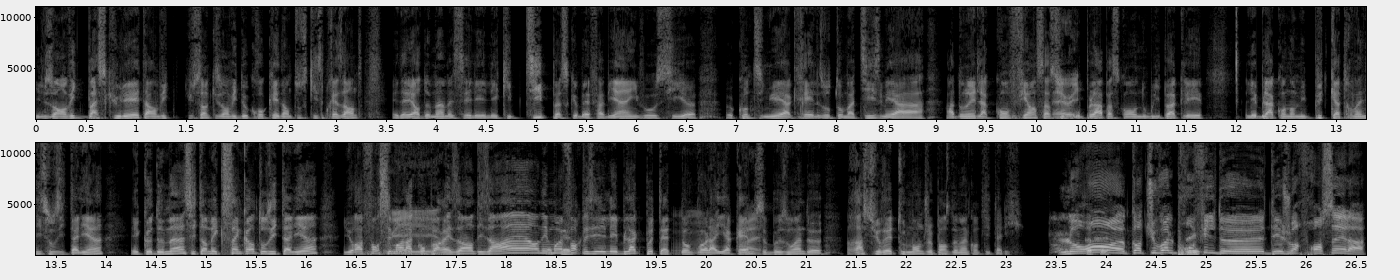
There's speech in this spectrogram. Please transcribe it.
Ils ont envie de basculer. As envie, tu sens qu'ils ont envie de croquer dans tout ce qui se présente. Et d'ailleurs, demain, ben, c'est l'équipe type parce que ben, Fabien, il veut aussi euh, continuer à créer les automatismes et à, à donner de la confiance à ce eh groupe-là parce qu'on n'oublie pas que les, les Blacks on en mis plus de 90 aux Italiens. Et que demain si t'en mets que 50 aux Italiens il y aura forcément la comparaison en disant ah on est moins fort que les, Blacks peut-être. Donc mmh. voilà il y a quand même ce besoin de rassurer tout le monde je pense demain contre l'Italie. Laurent, euh, quand tu vois le profil de, des joueurs français là,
